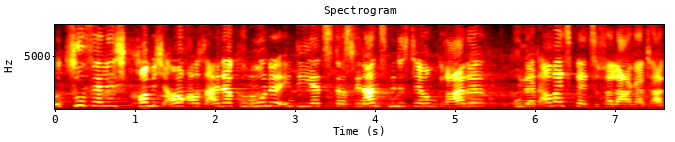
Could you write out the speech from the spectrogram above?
Und zufällig komme ich auch aus einer Kommune, in die jetzt das Finanzministerium gerade 100 Arbeitsplätze verlagert hat.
